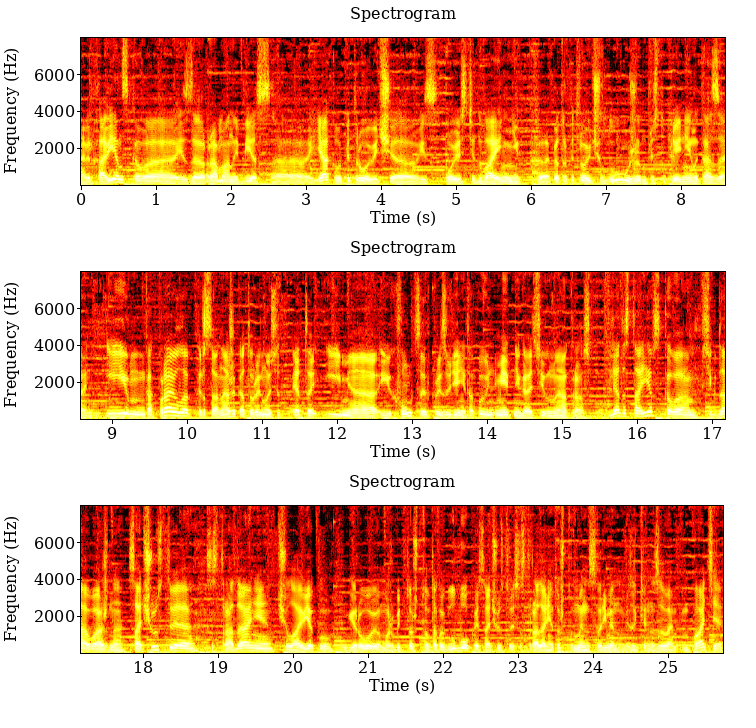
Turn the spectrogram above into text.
Верховенского из романа «Бес», э, Якова Петровича из повести «Двойник», Петр Петрович Лужин «Преступление и наказание». И, как правило, персонажи, которые носят это имя, их функция в произведении, такую имеют негативную окраску. Для Достоевского всегда важно сочувствие, сострадание человеку, герою, может быть, то, что такое глубокое сочувствие, сострадание, то, что мы на современном языке называем эмпатия.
